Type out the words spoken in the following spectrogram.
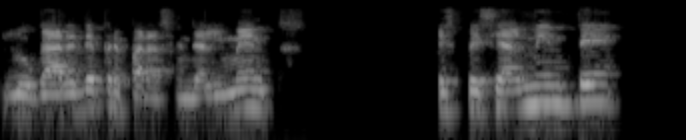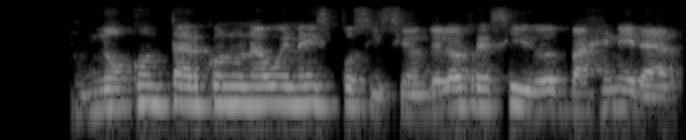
lugares de preparación de alimentos. Especialmente no contar con una buena disposición de los residuos va a generar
